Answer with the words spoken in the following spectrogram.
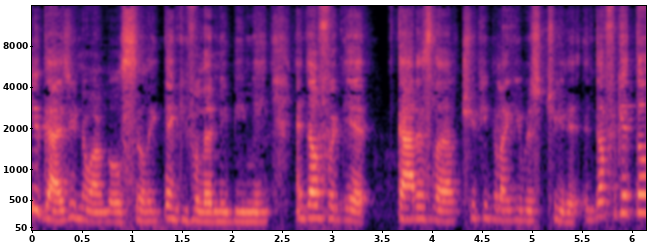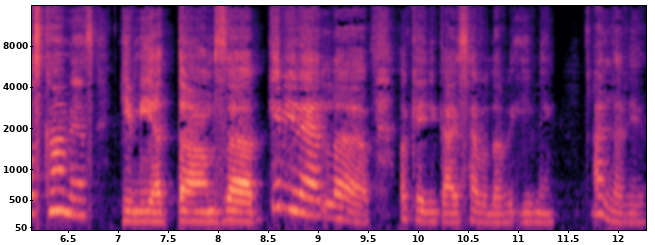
You guys, you know I'm a little silly. Thank you for letting me be me. And don't forget, God is love. Treat people like you was treated. And don't forget those comments. Give me a thumbs up. Give me that love. Okay, you guys, have a lovely evening. I love you.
